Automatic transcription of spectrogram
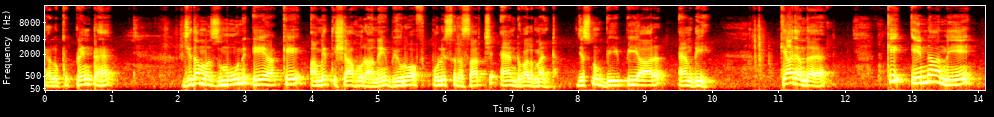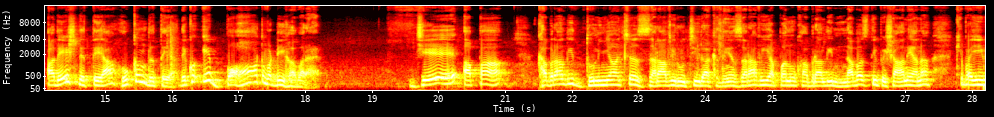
ਕਹ ਲਓ ਕਿ ਪ੍ਰਿੰਟ ਹੈ। ਜਿਹਦਾ ਮਜ਼ਮੂਨ ਇਹ ਆ ਕਿ ਅਮਿਤ ਸ਼ਾਹ ਹੋਰਾਂ ਨੇ bureau of police research and development, ਜਿਸ ਨੂੰ ਬੀਪੀਆਰ ਡੀ ਕਿਹਾ ਜਾਂਦਾ ਹੈ, ਕਿ ਇਹਨਾਂ ਨੇ ਆਦੇਸ਼ ਦਿੱਤੇ ਆ, ਹੁਕਮ ਦਿੱਤੇ ਆ। ਦੇਖੋ, ਇਹ ਬਹੁਤ ਵੱਡੀ ਖਬਰ ਹੈ। ਜੇ ਆਪਾਂ ਖਬਰਾਂ ਦੀ ਦੁਨੀਆ 'ਚ ਜ਼ਰਾ ਵੀ ਰੁਚੀ ਰੱਖਦੇ ਆ ਜ਼ਰਾ ਵੀ ਆਪਾਂ ਨੂੰ ਖਬਰਾਂ ਦੀ ਨਬਜ਼ ਦੀ ਪਛਾਣ ਆ ਨਾ ਕਿ ਭਾਈ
